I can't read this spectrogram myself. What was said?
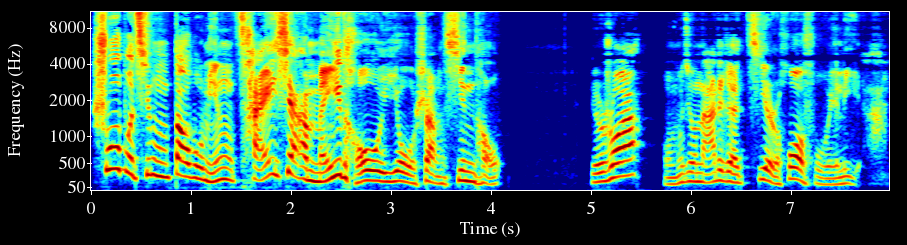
说不清道不明，才下眉头又上心头。比如说，我们就拿这个基尔霍夫为例啊。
